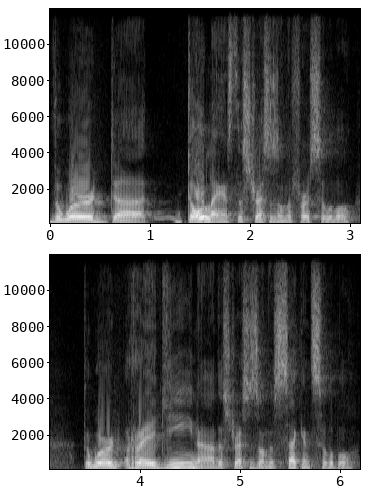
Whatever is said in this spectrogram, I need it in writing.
The word uh, dolens, the stress is on the first syllable. The word regina, the stress is on the second syllable.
